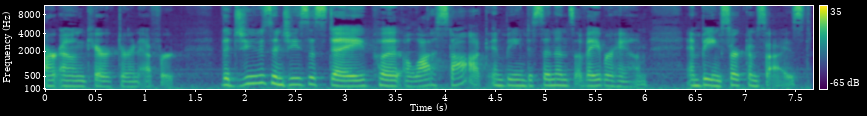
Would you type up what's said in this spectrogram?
our own character and effort. The Jews in Jesus' day put a lot of stock in being descendants of Abraham and being circumcised.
